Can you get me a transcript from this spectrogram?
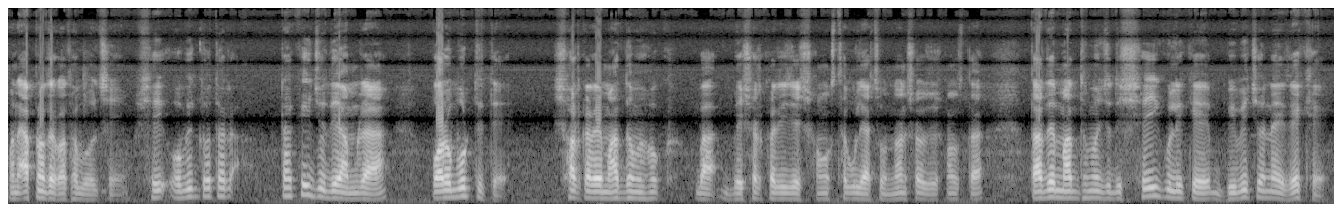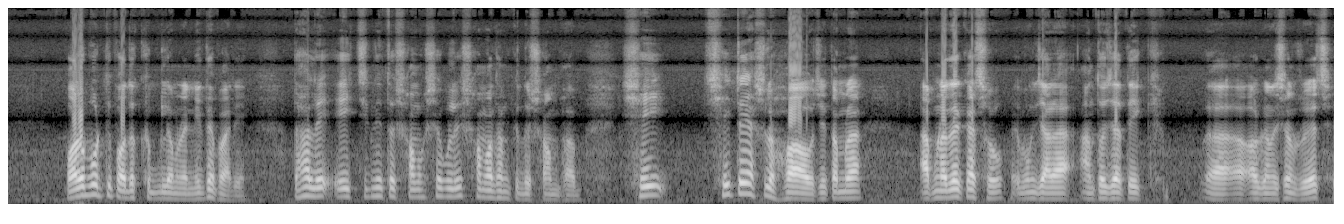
মানে আপনাদের কথা বলছি। সেই অভিজ্ঞতাটাকেই যদি আমরা পরবর্তীতে সরকারের মাধ্যমে হোক বা বেসরকারি যে সংস্থাগুলি আছে, উন্নয়ন সহযোগী সংস্থা, তাদের মাধ্যমে যদি সেইগুলিকে বিবেচনায় রেখে পরবর্তী পদক্ষেপগুলি আমরা নিতে পারি তাহলে এই চিহ্নিত সমস্যাগুলির সমাধান কিন্তু সম্ভব। সেই সেইটাই আসলে হওয়া উচিত। আমরা আপনাদের কাছেও এবং যারা আন্তর্জাতিক অর্গানাইজেশন রয়েছে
